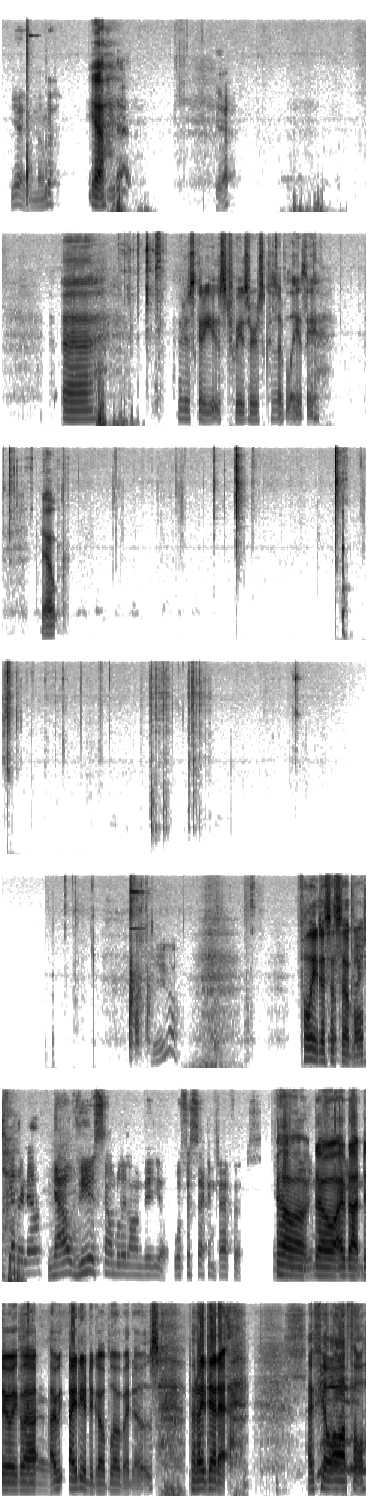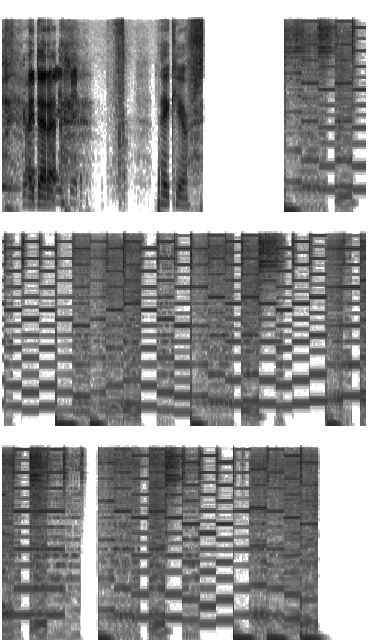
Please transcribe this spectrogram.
Yeah, remember? Yeah. Yeah. Uh, I'm just gonna use tweezers because I'm lazy. Nope. There you go. Fully Gotta put it back disassembled. Together now. Now reassemble it on video with a second pepper. And Oh you'll be the no, I'm not doing that. I I need to go blow my nose, but I did it. I feel awful. I did it. Thank you.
